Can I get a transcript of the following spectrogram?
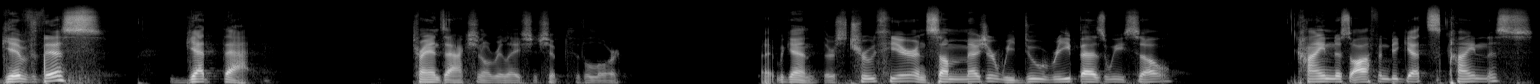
Give this, get that. Transactional relationship to the Lord. Right? Again, there's truth here in some measure. We do reap as we sow. Kindness often begets kindness.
